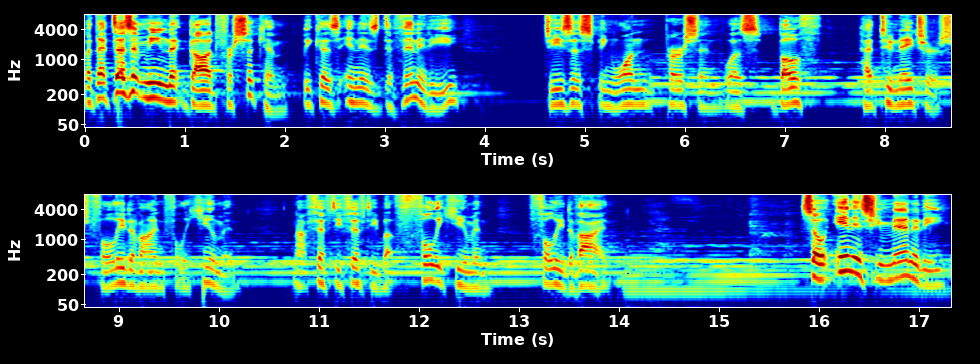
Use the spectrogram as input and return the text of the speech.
But that doesn't mean that God forsook him, because in his divinity, Jesus, being one person, was both, had two natures fully divine, fully human. Not 50 50, but fully human, fully divine. So in his humanity,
